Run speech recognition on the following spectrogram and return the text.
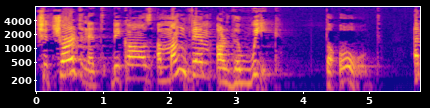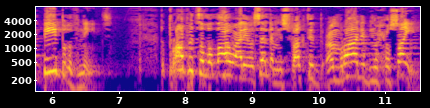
should shorten it because among them are the weak, the old, and people of needs. The Prophet ﷺ instructed Umran ibn Husayn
